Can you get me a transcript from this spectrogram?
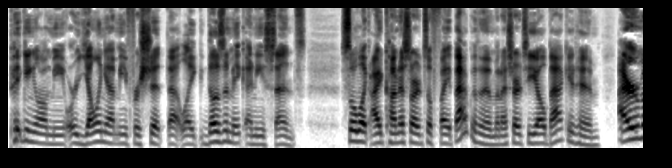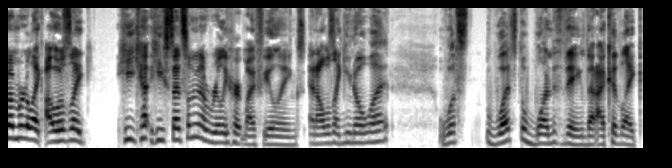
picking on me or yelling at me for shit that like doesn't make any sense. So like I kind of started to fight back with him and I started to yell back at him. I remember like I was like he kept, he said something that really hurt my feelings and I was like, "You know what? What's what's the one thing that I could like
